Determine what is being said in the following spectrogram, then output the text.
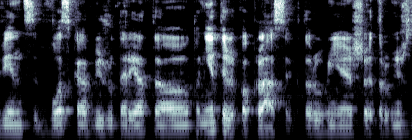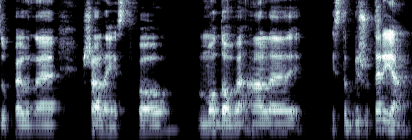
Więc włoska biżuteria to, to nie tylko klasyk, to również, to również zupełne szaleństwo modowe, ale jest to biżuteria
